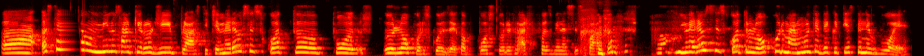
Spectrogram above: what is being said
Uh, ăsta e un minus al chirurgiei plastice. Mereu se scot uh, post, uh, locuri, scuze, că posturi ar fi fost bine să se scoată. Mereu se scot locuri mai multe decât este nevoie.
